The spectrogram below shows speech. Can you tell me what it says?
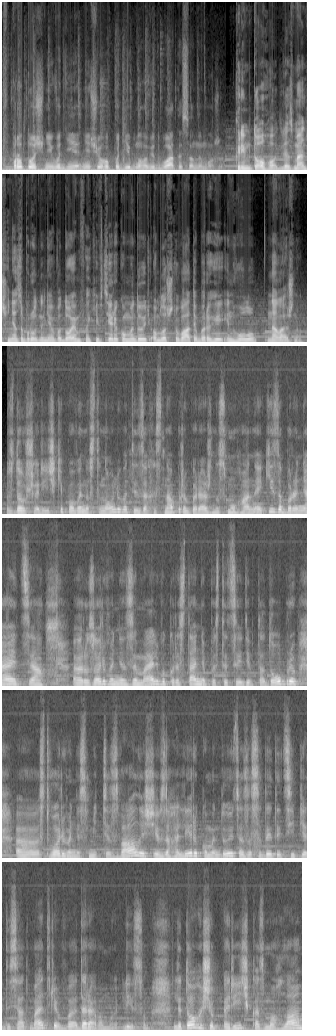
В проточній воді нічого подібного відбуватися не може. Крім того, для зменшення забруднення водойм фахівці рекомендують облаштувати береги інгулу належно. Вздовж річки повинна встановлювати захисна прибережна смуга, на якій забороняється е, розорювання земель, використання пестицидів та добрив, е, створювання сміттєзвалищ і взагалі рекомендується засадити ці 50 метрів е, деревами лісом для того, щоб річка змогла.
